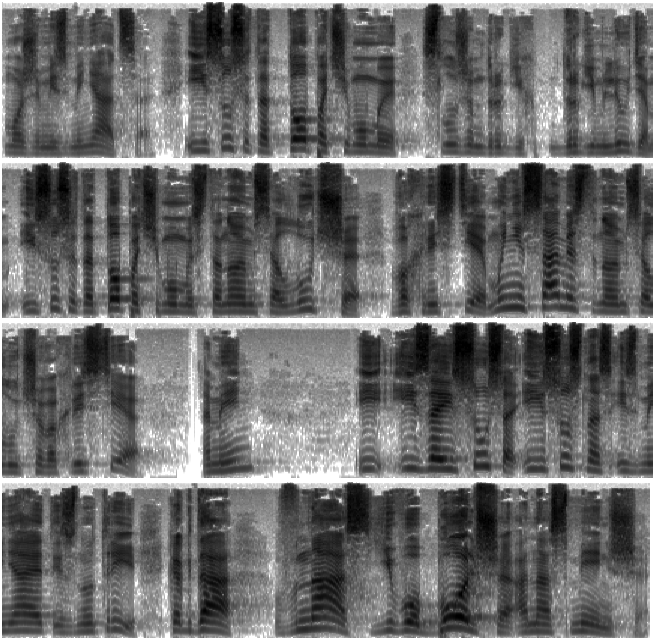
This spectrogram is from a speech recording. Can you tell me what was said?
можем изменяться. Иисус это то, почему мы служим других, другим людям. Иисус это то, почему мы становимся лучше во Христе. Мы не сами становимся лучше во Христе. Аминь. И из-за Иисуса, Иисус нас изменяет изнутри. Когда в нас Его больше, а нас меньше,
